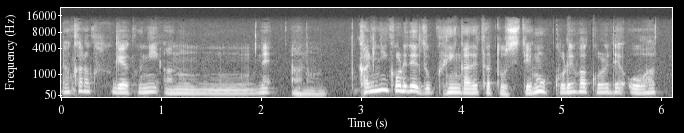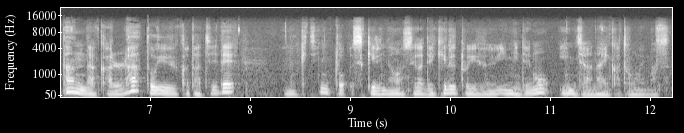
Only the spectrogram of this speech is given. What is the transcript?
だからこそ逆にあの、ねあの仮にこれで続編が出たとしてもこれはこれで終わったんだからという形であのきちんと仕切り直しができるという意味でもいいんじゃないかと思います。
